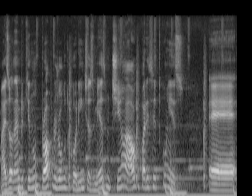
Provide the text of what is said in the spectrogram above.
mas eu lembro que no próprio jogo do Corinthians mesmo tinha algo parecido com isso. É,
